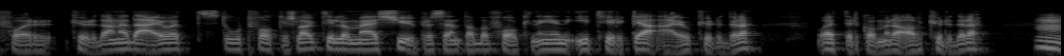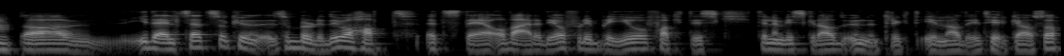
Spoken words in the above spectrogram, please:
for kurderne. Det er jo et stort folkeslag. Til og med 20% av befolkningen i Tyrkia er jo kurdere. Og etterkommere av kurdere. Mm. Da, ideelt sett så, kunne, så, burde de jo hatt et sted å være, de òg. For de blir jo faktisk til en viss grad undertrykt innad i Tyrkia også.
